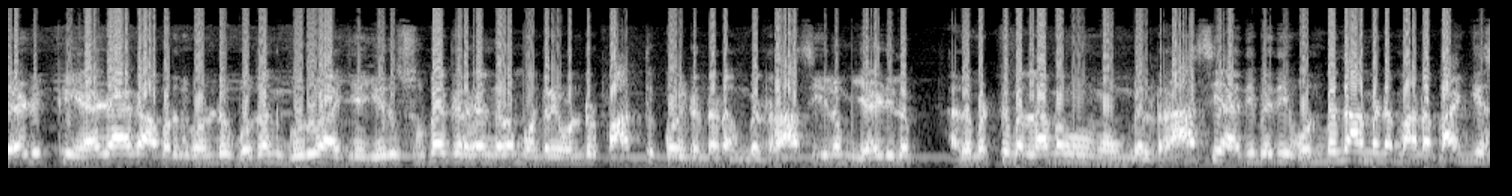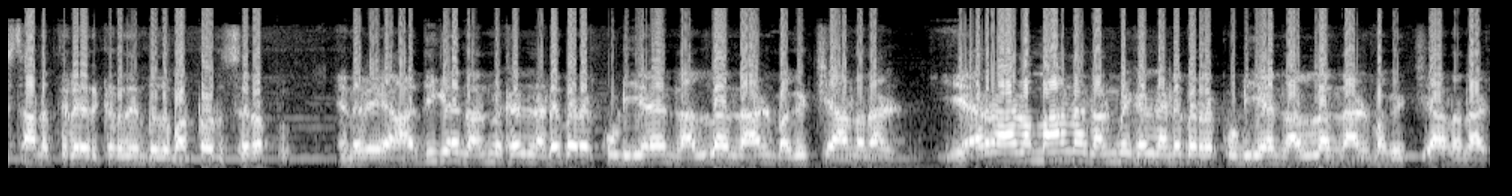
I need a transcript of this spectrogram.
ஏழுக்கு ஏழாக அமர்ந்து கொண்டு புதன் குரு ஆகிய இரு சுப கிரகங்களும் ஒன்றை ஒன்று பார்த்துக் கொள்கின்றன. உங்கள் ராசியிலும் ஏழிலும். அது மட்டுமல்லாம உங்கள் ராசி அதிபதி ஒன்பதாம் இடமான பாக்கியஸ்தானத்தில் இருக்கிறது என்பது மற்றொரு சிறப்பு. எனவே அதிக நன்மைகள் நடைபெறக்கூடிய நல்ல நாள் மகிழ்ச்சியான நாள். ஏராளமான நன்மைகள் நடைபெறக்கூடிய நல்ல நாள் மகிழ்ச்சியான நாள்.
